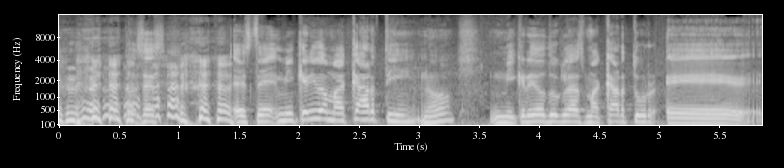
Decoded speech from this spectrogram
Entonces, este, mi querido McCarthy, ¿no? Mi querido Douglas MacArthur, eh,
